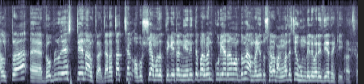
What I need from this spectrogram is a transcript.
ultra W S ten ultra যারা চাচ্ছেন অবশ্যই আমাদের থেকে এটা নিয়ে নিতে পারবেন কুরিয়ারের মাধ্যমে। আমরা কিন্তু সারা বাংলাদেশে হোম ডেলিভারি দিয়ে থাকি। আচ্ছা।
